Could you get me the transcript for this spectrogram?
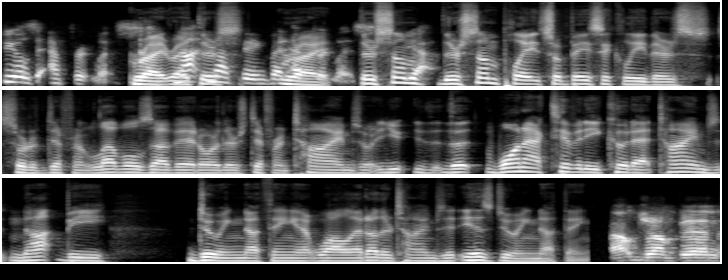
feels effortless. Right, right. Not there's nothing, but right. effortless. There's some Yeah. there's some place. So basically, there's sort of different levels of it, or there's different times. Or you, the one activity could at times not be doing nothing, and while at other times it is doing nothing. I'll jump in.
